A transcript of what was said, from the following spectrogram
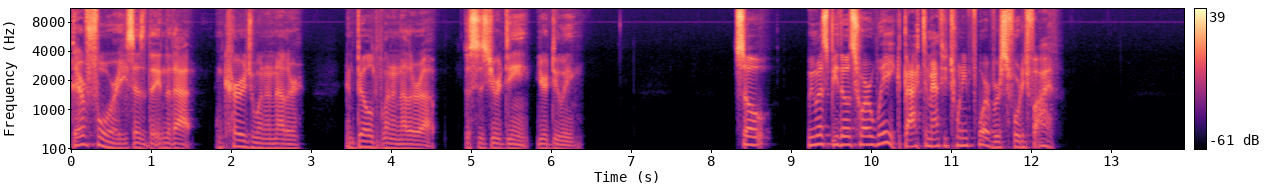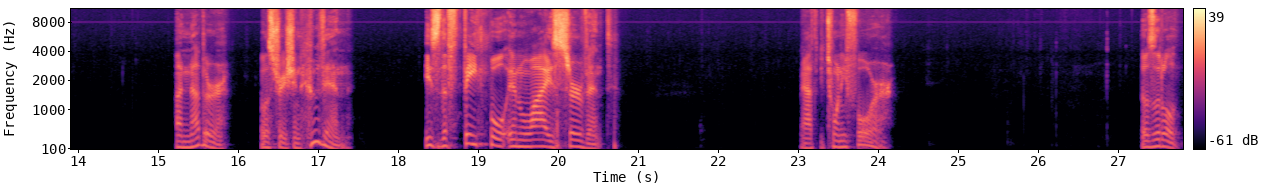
Therefore, he says at the end of that, encourage one another and build one another up, just as you're, de- you're doing. So we must be those who are awake. Back to Matthew 24, verse 45. Another illustration. Who then is the faithful and wise servant? Matthew 24. Those little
